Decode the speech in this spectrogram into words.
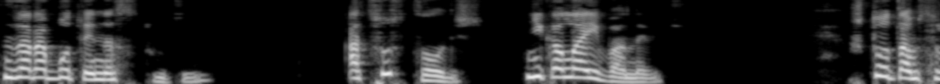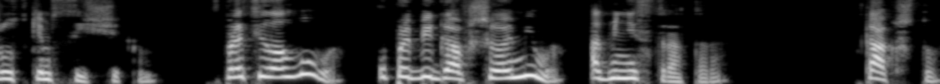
за работой на студии. Отсутствовал лишь Николай Иванович. «Что там с русским сыщиком?» спросила Лола у пробегавшего мимо администратора. «Как что?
